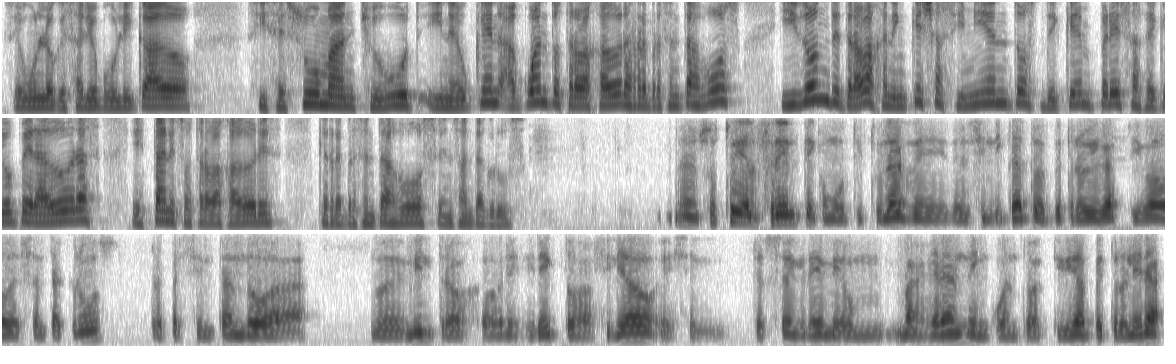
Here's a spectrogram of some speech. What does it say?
según lo que salió publicado si se suman Chubut y Neuquén, ¿a cuántos trabajadores representás vos y dónde trabajan, en qué yacimientos, de qué empresas, de qué operadoras están esos trabajadores que representás vos en Santa Cruz? yo estoy al frente como titular del Sindicato de Petróleo y Gas Privado de Santa Cruz, representando a 9.000 trabajadores directos afiliados. Es el tercer gremio más grande en cuanto a actividad petrolera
